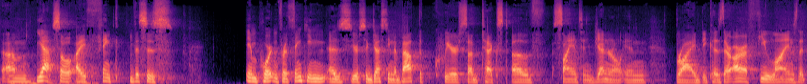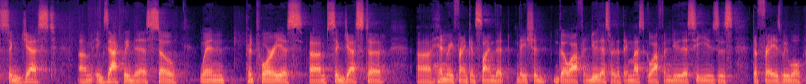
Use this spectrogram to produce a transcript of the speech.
Um, yeah, so I think this is important for thinking, as you're suggesting, about the queer subtext of science in general in Bride, because there are a few lines that suggest um, exactly this. So when Pretorius um, suggests to uh, Henry Frankenstein that they should go off and do this, or that they must go off and do this, he uses the phrase, We will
